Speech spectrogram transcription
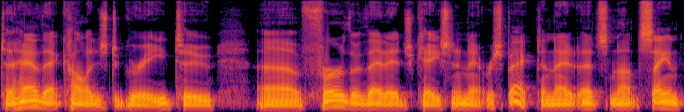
to have that college degree to uh, further that education in that respect. And that, that's not saying,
